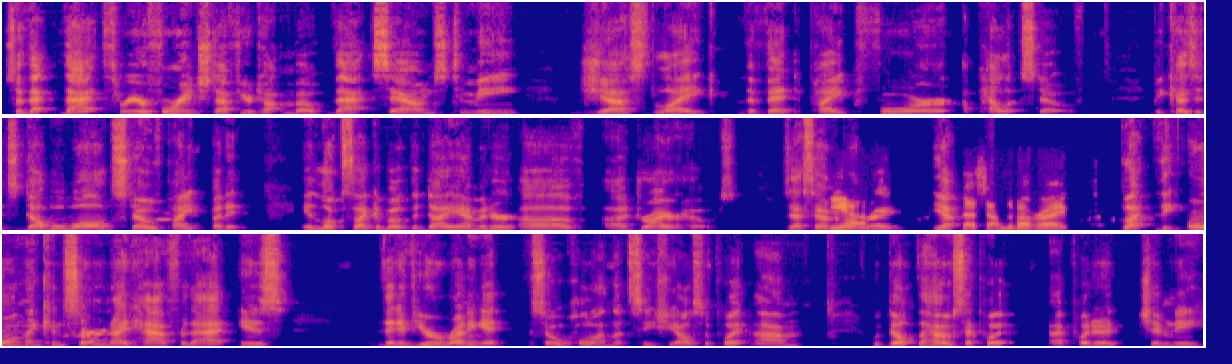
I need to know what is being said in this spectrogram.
So that that three or four inch stuff you're talking about that sounds to me just like the vent pipe for a pellet stove. Because it's double walled stovepipe but it it looks like about the diameter of a dryer hose does that sound Yeah. about right? Yep. That sounds about right. But the only concern i'd have for that is that if you're running it so hold on let's see. She also put um we built the house. I put i put a chimney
